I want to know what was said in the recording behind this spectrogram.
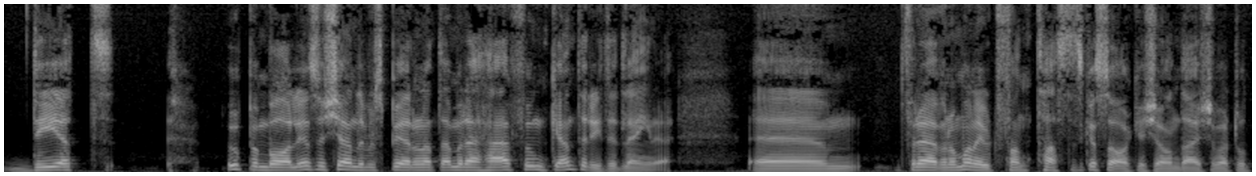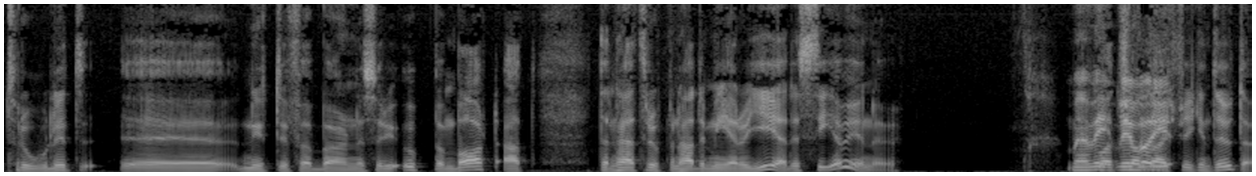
det Uppenbarligen så kände väl spelarna att ja, men det här funkar inte riktigt längre Ehm, för även om han har gjort fantastiska saker, Sean Dyche, har varit otroligt eh, nyttig för Burnley, så är det ju uppenbart att den här truppen hade mer att ge, det ser vi ju nu. Men vi, och att vi, Sean var ju, fick inte ut det.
